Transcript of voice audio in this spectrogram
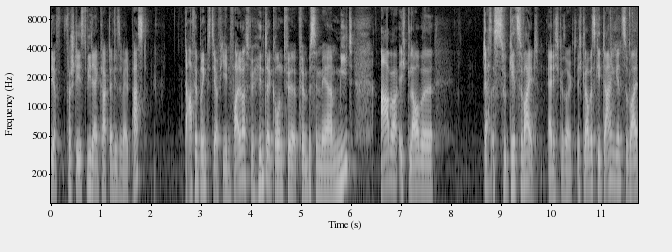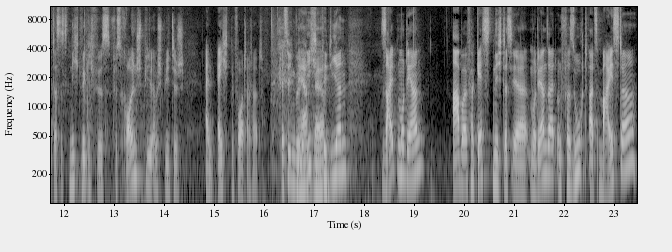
dir verstehst, wie dein Charakter in diese Welt passt. Dafür bringt es dir auf jeden Fall was, für Hintergrund, für, für ein bisschen mehr Meat. Aber ich glaube, das ist zu, geht zu weit, ehrlich gesagt. Ich glaube, es geht dahingehend zu weit, dass es nicht wirklich fürs, fürs Rollenspiel am Spieltisch einen echten Vorteil hat. Deswegen würde ja, ich ja. plädieren, seid modern, aber vergesst nicht, dass ihr modern seid und versucht als Meister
